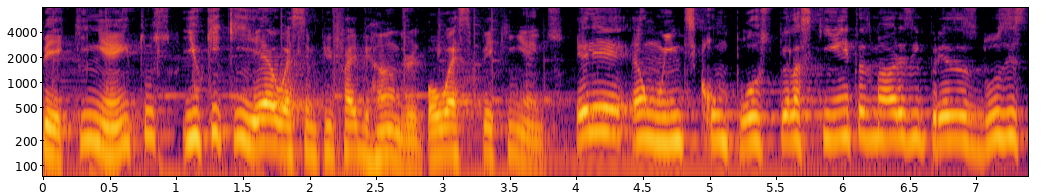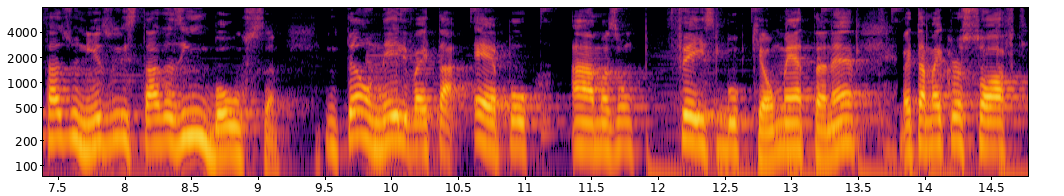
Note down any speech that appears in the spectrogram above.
SP500. E o que, que é o S&P 500 ou SP500? Ele é um índice composto pelas 500 maiores empresas dos Estados Unidos listadas em bolsa. Então nele vai estar tá Apple, Amazon, Facebook, que é o Meta, né? Vai estar tá Microsoft,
